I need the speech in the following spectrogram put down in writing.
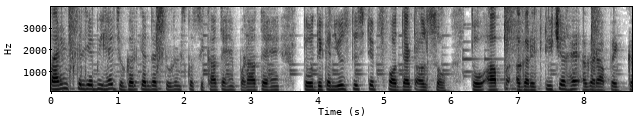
पेरेंट्स के लिए भी है जो घर के अंदर स्टूडेंट्स को सिखाते हैं पढ़ाते हैं तो they can use this tips for that also तो आप अगर एक टीचर है अगर आप एक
